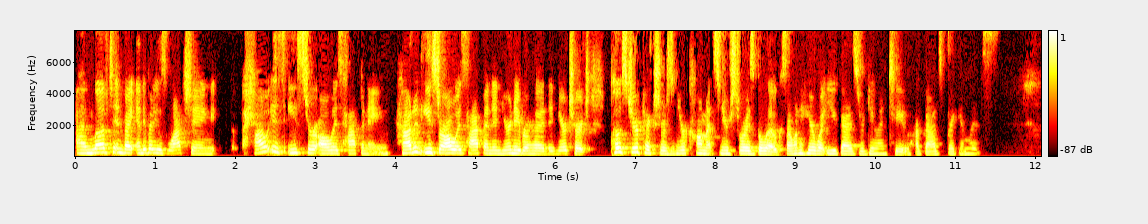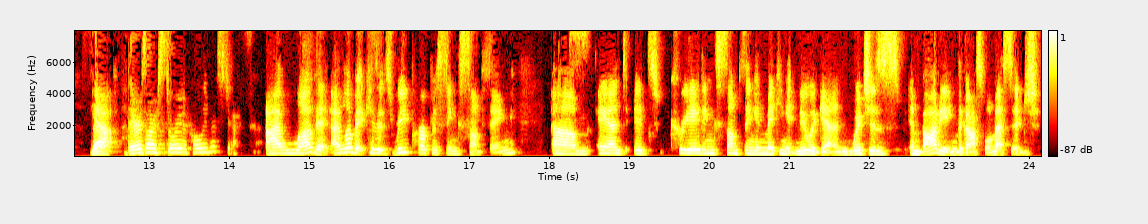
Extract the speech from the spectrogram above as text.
I'd love to invite anybody who's watching. How is Easter always happening? How did Easter always happen in your neighborhood, in your church? Post your pictures and your comments and your stories below because I want to hear what you guys are doing too, how God's breaking loose yeah. There's our story of holy mischief. I love it. I love it because it's repurposing something um, and it's creating something and making it new again which is embodying the gospel message.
